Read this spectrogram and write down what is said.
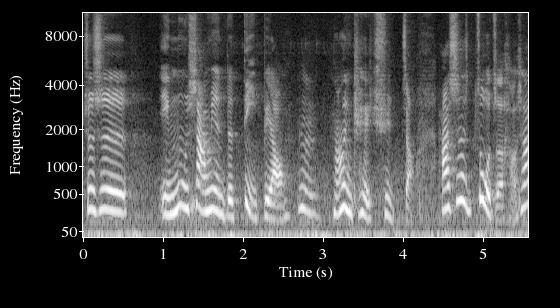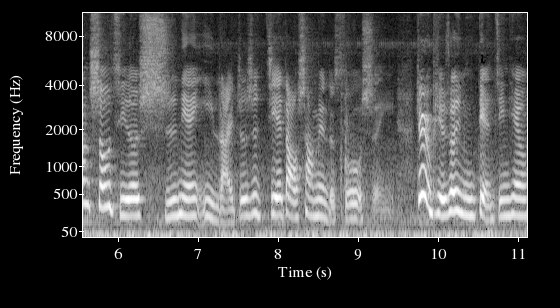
就是荧幕上面的地标，嗯然后你可以去找，它是作者好像收集了十年以来就是街道上面的所有声音。就是比如说你点今天，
